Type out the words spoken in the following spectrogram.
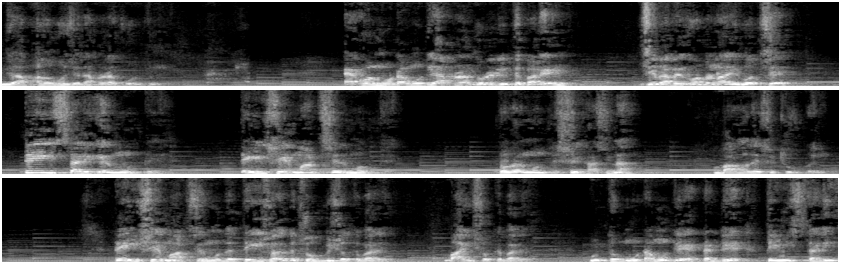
যা ভালো বোঝেন আপনারা করবেন। এখন মোটামুটি আপনারা ধরে নিতে পারেন, যেভাবে ঘটনা এগোচ্ছে, তেইশ তারিখের মধ্যে, তেইশে মার্চের মধ্যে প্রধানমন্ত্রী শেখ হাসিনা বাংলাদেশে ঢুকবেন তেইশে মার্চের মধ্যে, তেইশ হয়তো চব্বিশ হতে পারে, বাইশ হতে পারে, কিন্তু মোটামুটি একটা ডেট তেইশ তারিখ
